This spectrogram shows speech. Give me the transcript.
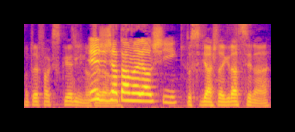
no to je fakt skvělý, no Ježíš, a tamhle je další. To si děláš legraci, ne?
